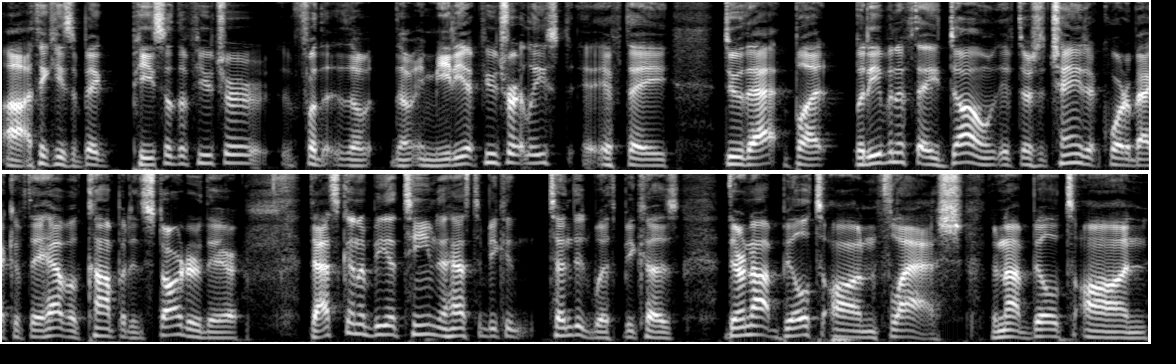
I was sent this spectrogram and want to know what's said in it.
Uh, I think he's a big piece of the future for the, the the immediate future, at least if they do that. But but even if they don't, if there's a change at quarterback, if they have a competent starter there, that's going to be a team that has to be contended with because they're not built on flash. They're not built on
